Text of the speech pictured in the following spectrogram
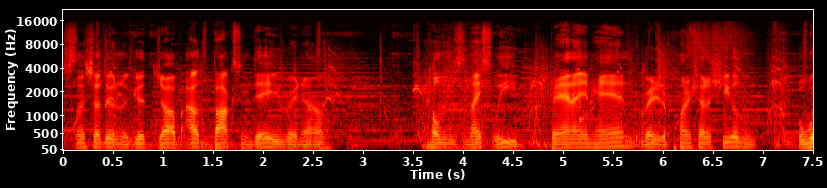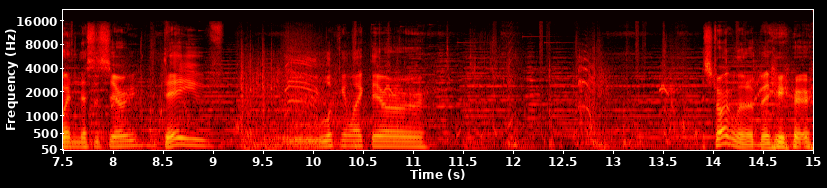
Slingshot doing a good job outboxing Dave right now. Holding this nice lead. Banana in hand, ready to punish out a shield when necessary. Dave looking like they're struggling a bit here.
